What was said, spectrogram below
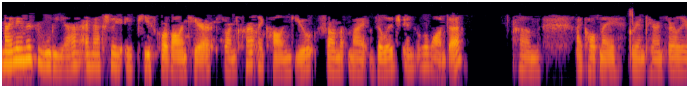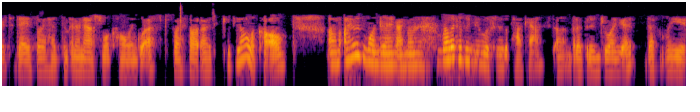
My name is Leah. I'm actually a Peace Corps volunteer, so I'm currently calling you from my village in Rwanda. Um, I called my grandparents earlier today, so I had some international calling left, so I thought I'd give y'all a call. Um, I was wondering, I'm a relatively new listener to the podcast, um, but I've been enjoying it. Definitely,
